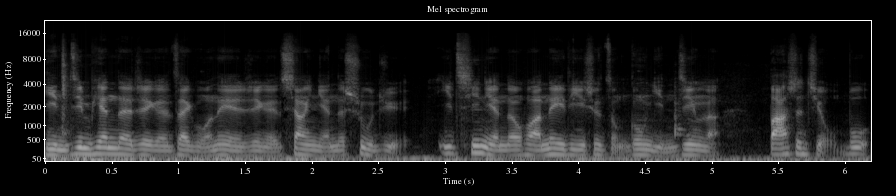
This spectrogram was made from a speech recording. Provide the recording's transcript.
引进片的这个在国内这个上一年的数据，一七年的话，内地是总共引进了八十九部。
